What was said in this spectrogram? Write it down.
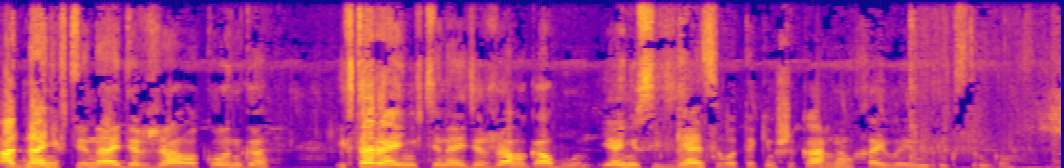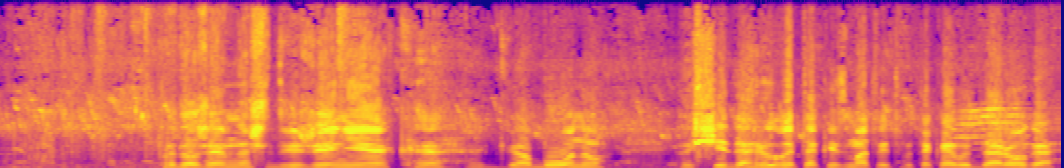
одна нефтяная держава Конго и вторая нефтяная держава Габон. И они соединяются вот таким шикарным хайвеем друг с другом. Продолжаем наше движение к Габону. Вообще дорога так изматывает. Вот такая вот дорога.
